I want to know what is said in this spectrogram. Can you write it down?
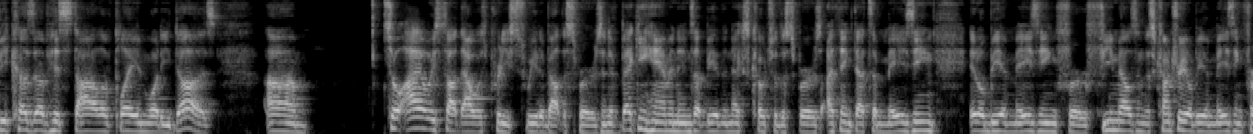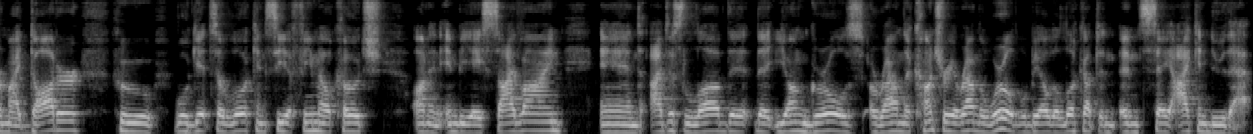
because of his style of play and what he does. Um, so I always thought that was pretty sweet about the Spurs. And if Becky Hammon ends up being the next coach of the Spurs, I think that's amazing. It'll be amazing for females in this country. It'll be amazing for my daughter who will get to look and see a female coach on an NBA sideline. And I just love that, that young girls around the country, around the world will be able to look up and, and say, I can do that.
